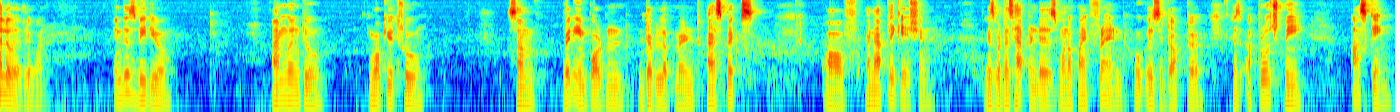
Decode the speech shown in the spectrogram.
Hello everyone. In this video, I'm going to walk you through some very important development aspects of an application because what has happened is one of my friend who is a doctor has approached me asking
